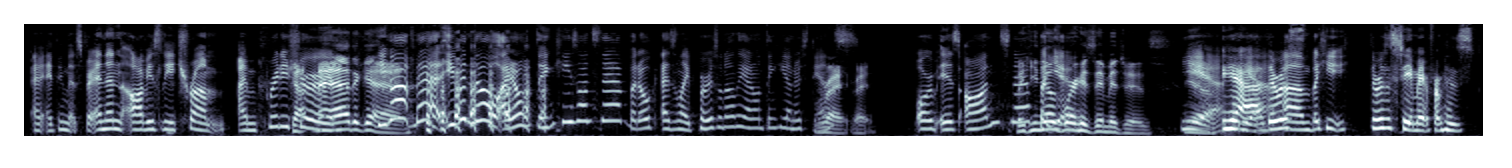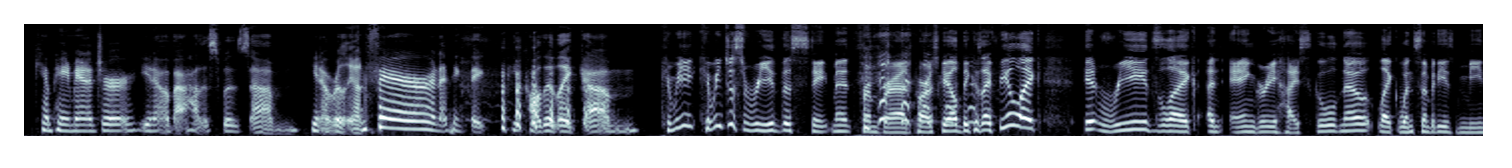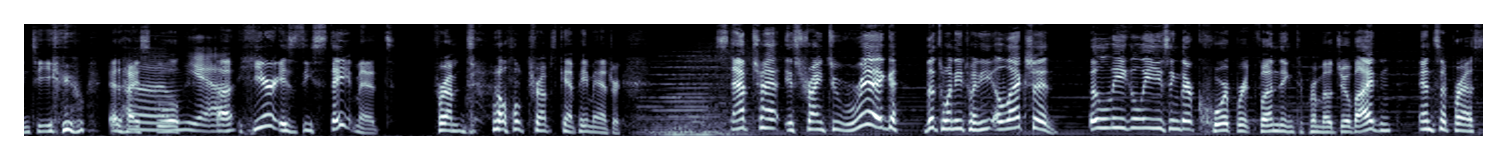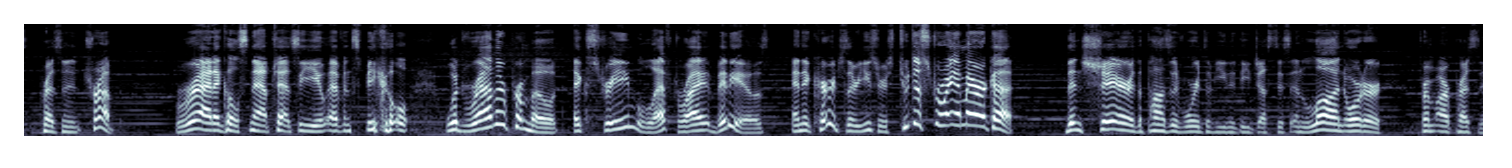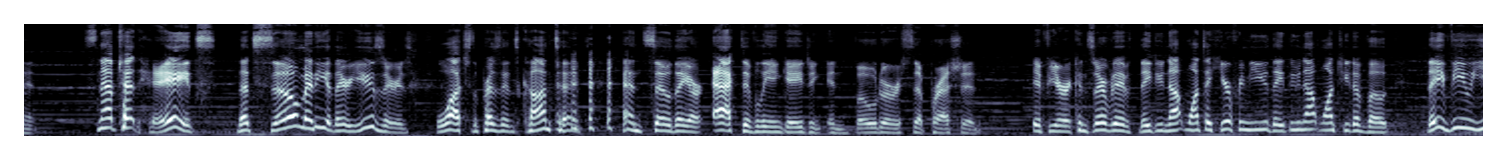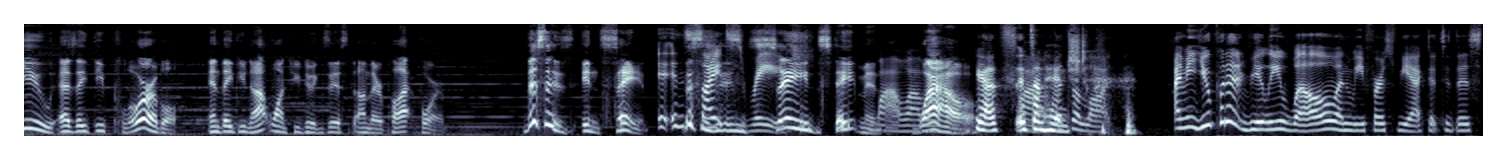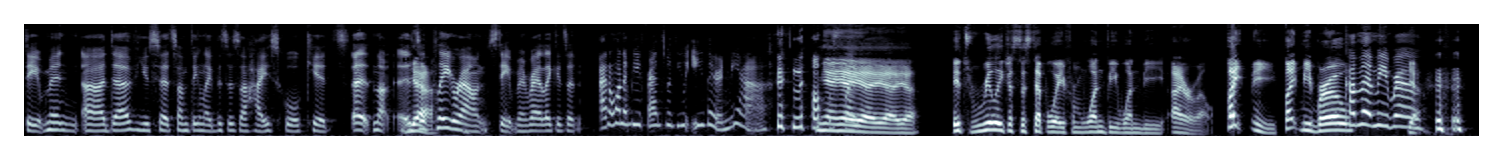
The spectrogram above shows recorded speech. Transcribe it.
I, I think that's fair. And then obviously Trump, I'm pretty Got sure mad again. he got mad, even though I don't think he's on Snap, but okay, as in like personally, I don't think he understands Right, right. or is on Snap. But he knows yeah. where his image is. yeah yeah, Yeah, there was- Um, but he there was a statement from his campaign manager, you know, about how this was, um, you know, really unfair, and I think they he called it like, um, Can we can we just read this statement from Brad Parscale because I feel like it reads like an angry high school note, like when somebody is mean to you at high school. Um, yeah. Uh, here is the statement from Donald Trump's campaign manager. Snapchat is trying to rig the 2020 election, illegally using their corporate funding to promote Joe Biden and suppress President Trump. Radical Snapchat CEO Evan Spiegel would rather promote extreme left right videos and encourage their users to destroy America than share the positive words of unity, justice, and law and order from our president. Snapchat hates that so many of their users watch the president's content, and so they are actively engaging in voter suppression. If you're a conservative, they do not want to hear from you, they do not want you to vote. They view you as a deplorable, and they do not want you to exist on their platform. This is insane. it This incites is an rage. insane statement. Wow, wow, wow. wow. yeah, it's it's Wow, unhinged. That's a lot. I mean, you put it really well when we first reacted to this statement, uh, Dev. You said something like, "This is a high school kids, uh, not it's Yeah. a playground statement, right? Like it's a, I don't want to be friends with you either." And yeah, And Yeah, yeah, like, yeah, yeah, yeah. It's really just a step away from 1v1b IRL. Fight me, fight me, bro. Come at me, bro. Yeah.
